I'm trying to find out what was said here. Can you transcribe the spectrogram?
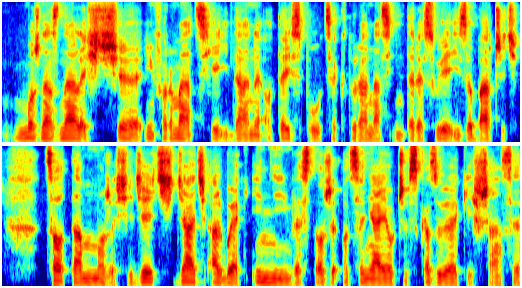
można znaleźć e, informacje i dane o tej spółce, która nas interesuje i zobaczyć, co tam może się dzieć, dziać, albo jak inni inwestorzy oceniają, czy wskazują jakieś szanse,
